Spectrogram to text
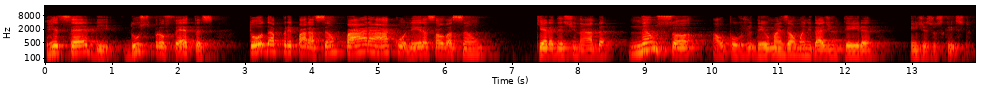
recebe dos profetas toda a preparação para acolher a salvação que era destinada não só ao povo judeu, mas à humanidade inteira em Jesus Cristo.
